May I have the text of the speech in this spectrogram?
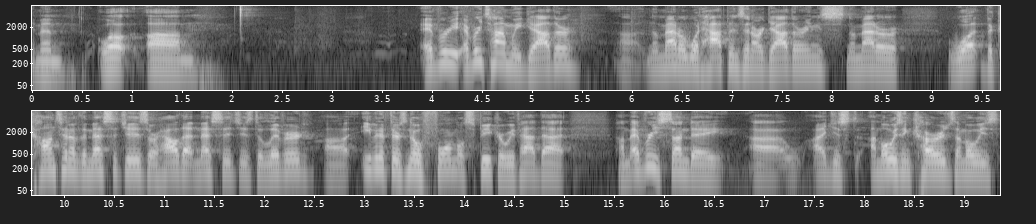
Amen. Well, um, every every time we gather, uh, no matter what happens in our gatherings, no matter what the content of the message is or how that message is delivered, uh, even if there's no formal speaker, we've had that. Um, every Sunday, uh, I just I'm always encouraged. I'm always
